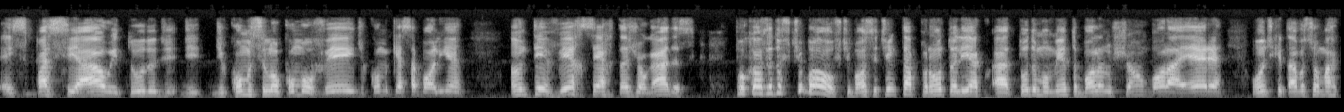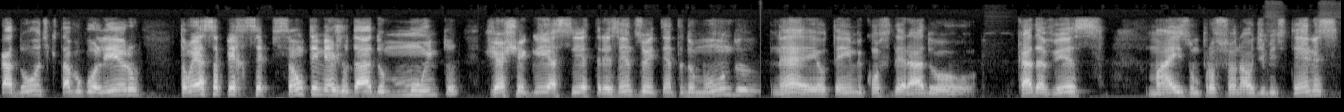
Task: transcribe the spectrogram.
espacial e tudo de, de, de, como se locomover, de como que essa bolinha antever certas jogadas, por causa do futebol. O futebol você tinha que estar pronto ali a, a todo momento, bola no chão, bola aérea, onde que estava o seu marcador, onde que estava o goleiro. Então essa percepção tem me ajudado muito já cheguei a ser 380 do mundo, né? Eu tenho me considerado cada vez mais um profissional de beach tênis,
